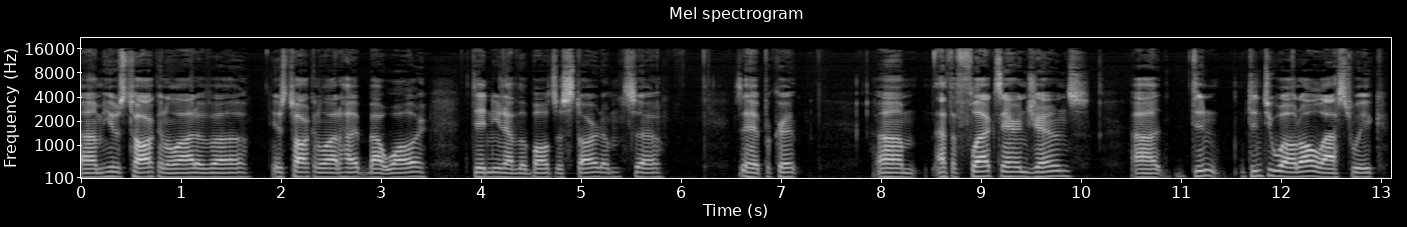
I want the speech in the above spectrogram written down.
Um, he was talking a lot of, uh, he was talking a lot of hype about Waller. Didn't even have the balls to start him, so he's a hypocrite. Um, at the flex, Aaron Jones uh, didn't didn't do well at all last week.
